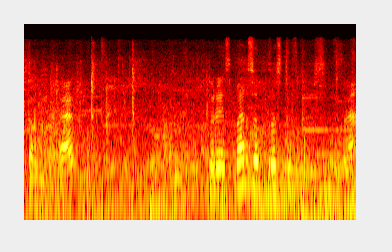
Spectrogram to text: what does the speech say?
stoliczek, który jest bardzo prosty w obsłudze.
